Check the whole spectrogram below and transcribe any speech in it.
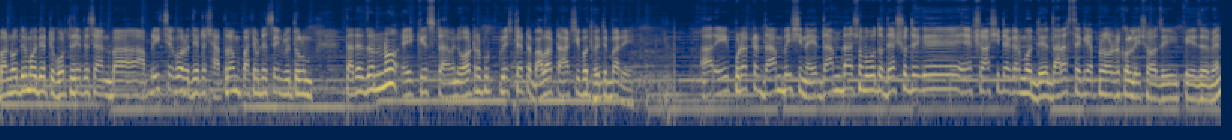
বা নদীর মধ্যে একটু ঘুরতে যেতে চান বা আপনি ইচ্ছা করো যে এটা সাঁতরাম পাশাপাশি সেলফি তুলুন, তাদের জন্য এই কেসটা মানে ওয়াটারপ্রুফ কেসটা একটা ভালো একটা আশীর্বাদ হইতে পারে। আর এই প্রোডাক্টটার দাম বেশি না এর দামটা সম্ভবত দেড়শো থেকে একশো আশি টাকার মধ্যে। দারাজ থেকে আপনি অর্ডার করলে সহজেই পেয়ে যাবেন।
